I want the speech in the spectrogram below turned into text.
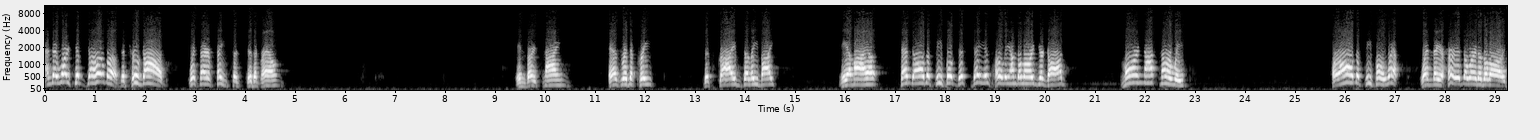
And they worshiped Jehovah, the true God, with their faces to the ground. In verse 9, Ezra the priest, the scribes, the Levites, Nehemiah said to all the people, This day is holy unto the Lord your God. Mourn not nor weep. For all the people wept when they heard the word of the Lord.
